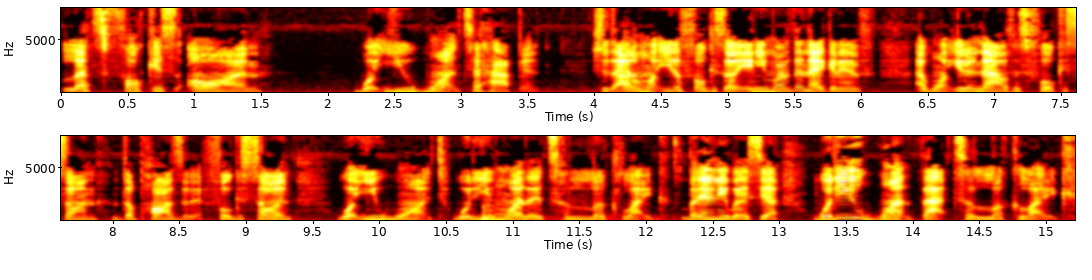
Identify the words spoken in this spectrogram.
let's focus on what you want to happen." She said, "I don't want you to focus on any more of the negative. I want you to now just focus on the positive. Focus on what you want. What do you want it to look like? But anyways, yeah, what do you want that to look like?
